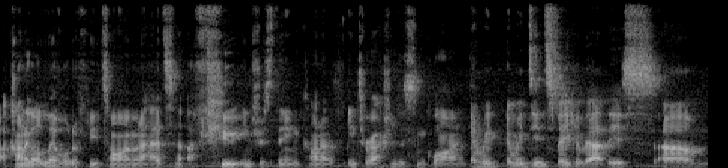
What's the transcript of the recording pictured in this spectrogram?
I kind of got leveled a few times and I had a few interesting kind of interactions with some clients. and we and we did speak about this um,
